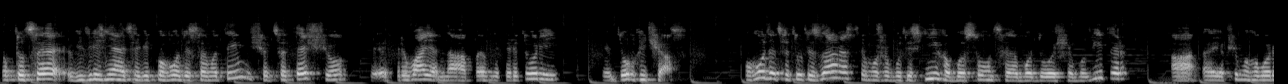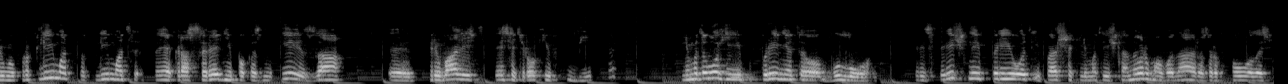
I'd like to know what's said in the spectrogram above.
Тобто, це відрізняється від погоди саме тим, що це те, що е, триває на певній території е, довгий час. Погода це тут і зараз, це може бути сніг або сонце, або дощ, або вітер. А е, якщо ми говоримо про клімат, то клімат це якраз середні показники за е, тривалість 10 років і більше. В кліматології прийнято було 30-річний період, і перша кліматична норма вона розраховувалась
